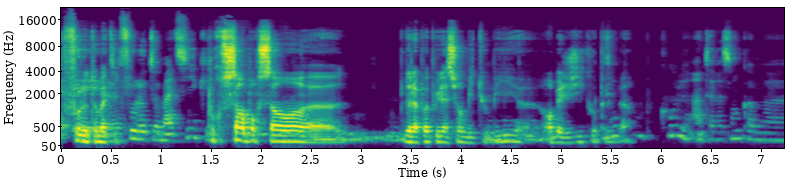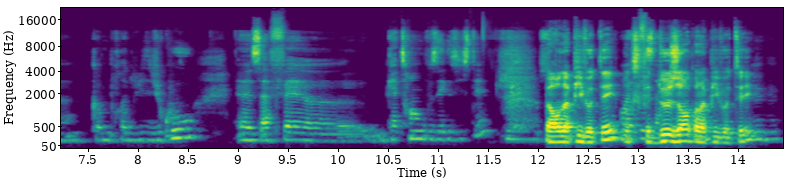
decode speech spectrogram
full automatique. full automatique. Pour 100% de la population B2B euh, en Belgique, aux Pays-Bas. Cool, intéressant comme, comme produit. Du coup, ça fait 4 ans que vous existez bah, On a pivoté, donc ça fait 2 ans qu'on a pivoté. Mmh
